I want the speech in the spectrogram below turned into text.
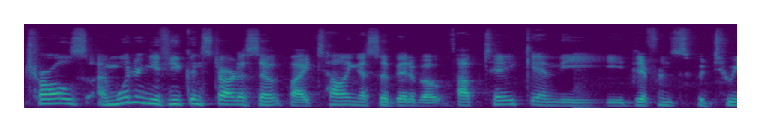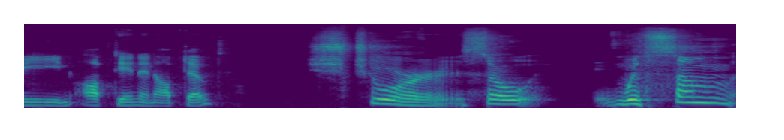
Charles, I'm wondering if you can start us out by telling us a bit about uptake and the difference between opt in and opt out. Sure. So, with some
